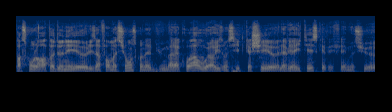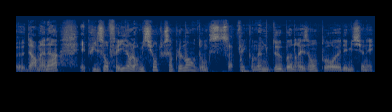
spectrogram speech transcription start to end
parce qu'on leur a pas donné les informations, ce qu'on a du mal à croire, ou alors ils ont essayé de cacher la vérité, ce qu'avait fait M. Darmanin. Et puis ils ont failli dans leur mission, tout simplement. Donc ça fait quand même deux bonnes raisons pour démissionner.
